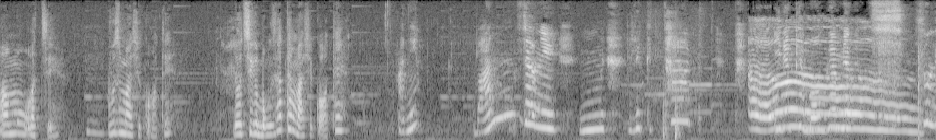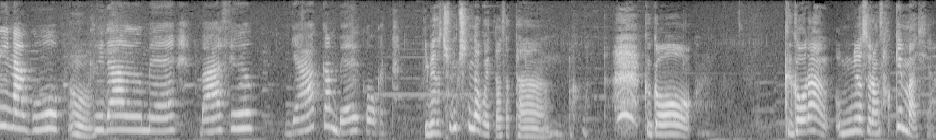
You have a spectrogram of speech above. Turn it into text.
안 먹어봤지? 응. 무슨 맛일 것 같아? 너 지금 먹는 사탕 마실 것 같아? 아니, 완전히 음, 이렇게 탁 이렇게 먹으면 소리 나고 응그 다음에 맛은 약간 매울 것 같아. 입에서 춤춘다고 했던 사탕 그거 그거랑 음료수랑 섞인 맛이야.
